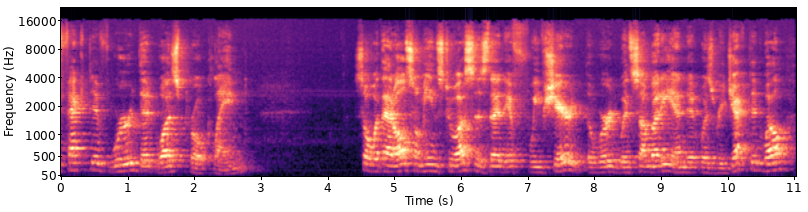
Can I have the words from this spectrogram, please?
effective word that was proclaimed. So, what that also means to us is that if we've shared the word with somebody and it was rejected, well,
